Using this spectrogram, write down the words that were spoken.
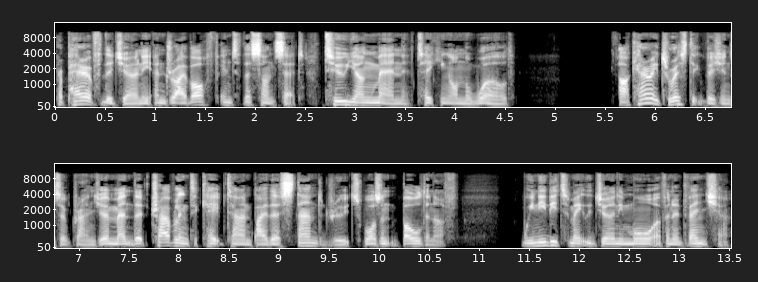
prepare it for the journey, and drive off into the sunset, two young men taking on the world. Our characteristic visions of grandeur meant that travelling to Cape Town by the standard routes wasn't bold enough. We needed to make the journey more of an adventure,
